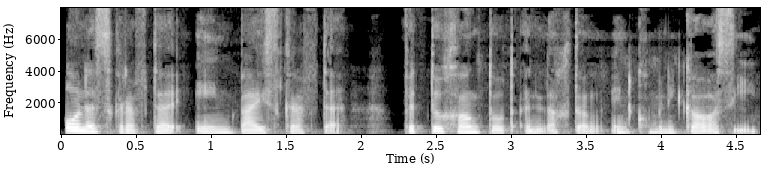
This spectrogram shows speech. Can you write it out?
onderskrifte en byskrifte vir toegang tot inligting en kommunikasie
